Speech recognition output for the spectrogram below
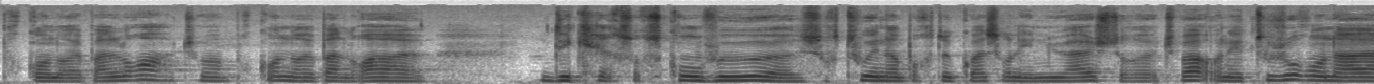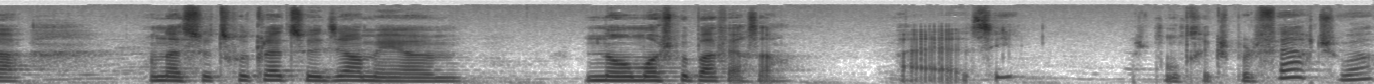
Pourquoi on n'aurait pas le droit, tu vois? Pourquoi on n'aurait pas le droit d'écrire sur ce qu'on veut, euh, sur tout et n'importe quoi, sur les nuages, sur, euh, tu vois, on est toujours, on a, on a ce truc-là de se dire, mais euh, non, moi je peux pas faire ça. Bah si, je te montrer que je peux le faire, tu vois.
